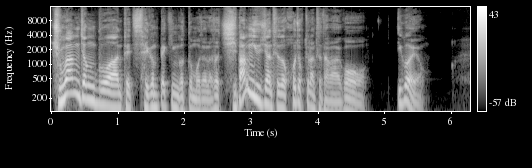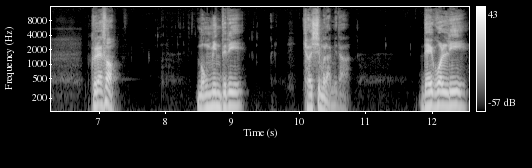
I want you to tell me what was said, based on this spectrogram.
중앙정부한테 세금 뺏긴 것도 모자라서 지방 유지한테도 호족들한테 당하고 이거예요. 그래서 농민들이 결심을 합니다. 내 권리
